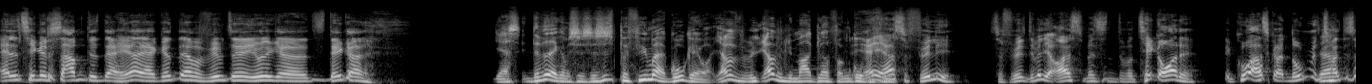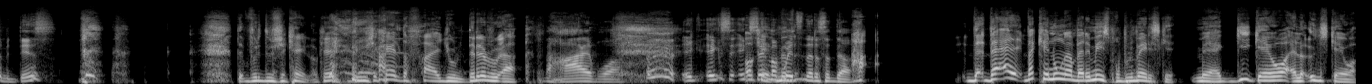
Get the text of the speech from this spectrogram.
Alle tænker det samme, det der her, jeg gemt det her parfume til julegave, det stikker. Yes, det ved jeg ikke, om jeg synes. Jeg synes, parfumer er gode gaver. Jeg vil, jeg vil blive meget glad for en god Ja, parfume. ja, selvfølgelig. Selvfølgelig, det vil jeg også, men sådan, du må tænke over det. Det kunne også godt, nogen vil Ja. ja. det som en diss. Det er fordi, du er chakal, okay? Du er chakal, der fejrer julen. Det er det, du er. Nej, bror. Ikke, ikke, ikke Okay, send mig på internettet sådan der. Hvad, hvad, er, hvad kan nogle gange være det mest problematiske med at give gaver eller ønske gaver?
